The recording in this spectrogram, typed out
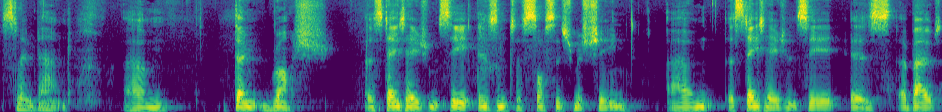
slow down. Um, don't rush. A state agency isn't a sausage machine. Um, a state agency is about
